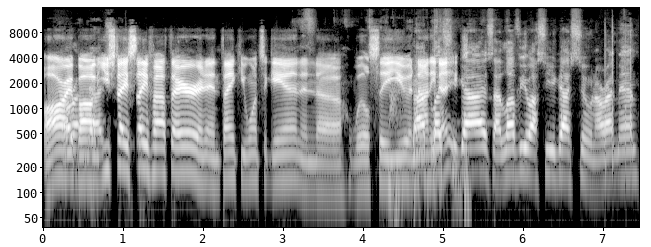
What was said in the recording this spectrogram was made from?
All right, All right Bob. Guys. You stay safe out there, and, and thank you once again. And uh, we'll see you in God 90 bless days. you guys. I love you. I'll see you guys soon. All right, man.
